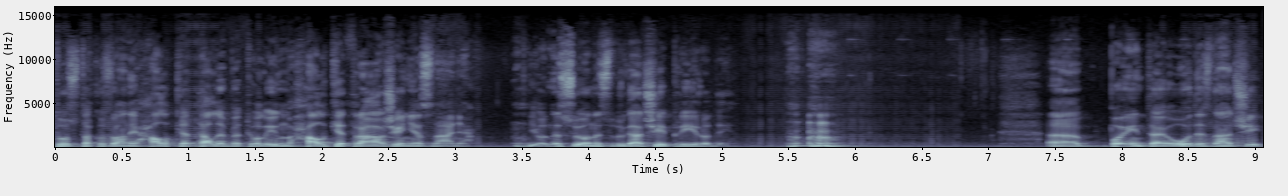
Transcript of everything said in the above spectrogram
to su takozvane halke talebetul ilm, halke traženja znanja. I one su, one su drugačije prirode. Pojenta je ovdje znači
